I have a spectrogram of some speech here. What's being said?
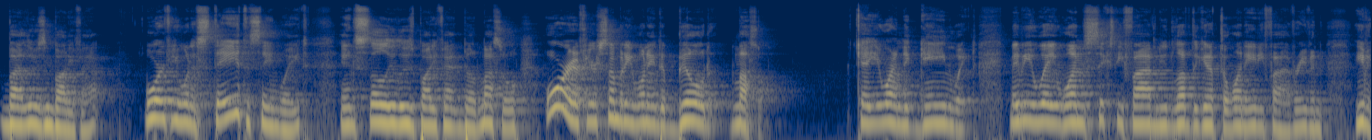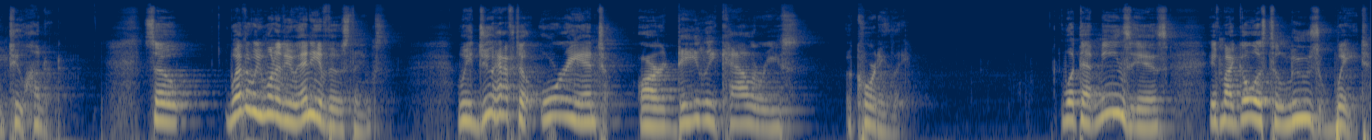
by losing body fat, or if you want to stay at the same weight and slowly lose body fat and build muscle, or if you're somebody wanting to build muscle, okay, you're wanting to gain weight. Maybe you weigh 165 and you'd love to get up to 185 or even even 200. So whether we want to do any of those things, we do have to orient our daily calories accordingly. What that means is if my goal is to lose weight,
